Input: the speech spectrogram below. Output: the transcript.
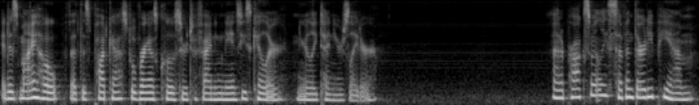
It is my hope that this podcast will bring us closer to finding Nancy's killer nearly 10 years later. At approximately 7:30 p.m.,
